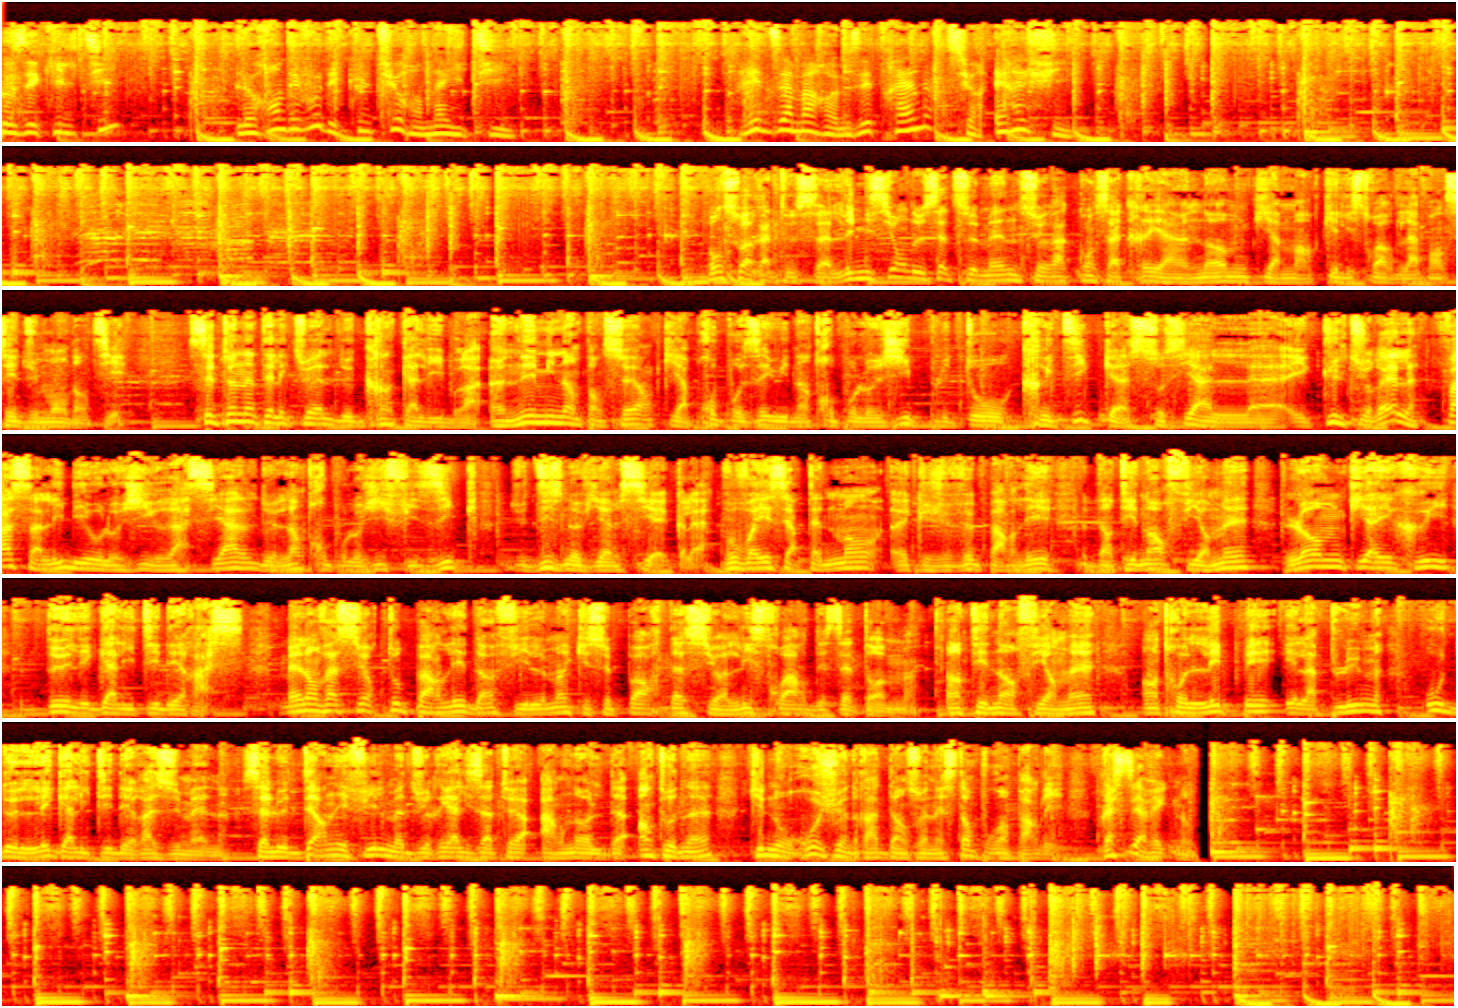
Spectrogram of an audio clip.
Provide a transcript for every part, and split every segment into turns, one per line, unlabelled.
Cosé Kilti, le rendez-vous des cultures en Haïti. Reza Marom Zetren sur RFI.
Bonsoir à tous. L'émission de cette semaine sera consacrée à un homme qui a marqué l'histoire de la pensée du monde entier. C'est un intellectuel de grand calibre, un éminent penseur qui a proposé une anthropologie plutôt critique, sociale et culturelle face à l'idéologie raciale de l'anthropologie physique du 19e siècle. Vous voyez certainement euh, que je veux parler d'Anténor Firmin, l'homme qui a écrit de l'égalité des races. Mais l'on va surtout parler d'un film qui se porte sur l'histoire de cet homme. Anténor Firmin, entre l'épée et la plume ou de l'égalité des races humaines. C'est le dernier film du réalisateur Arnold Antonin qui nous rejoindra dans un instant pour en parler. Restez avec nous.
